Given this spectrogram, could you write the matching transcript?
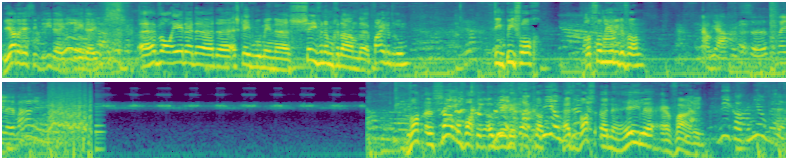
Ja, daar is die 3D. 3D. Eh, hebben we al eerder de, de escape room in Zevenum gedaan, de Pirate Room. Team Peace Vlog. Wat vonden jullie ervan? Nou ja, het is een hele ervaring. Wat een samenvatting ook weer dit. ik Het was een hele ervaring. Nee, ik had er niet over zeggen.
